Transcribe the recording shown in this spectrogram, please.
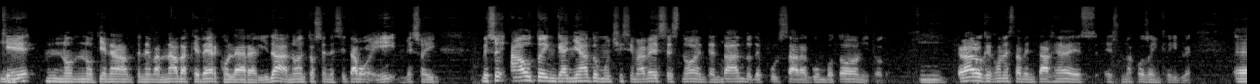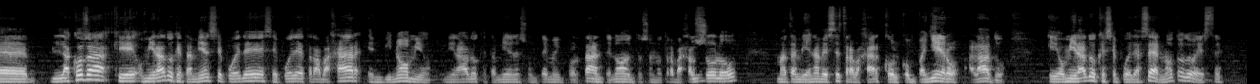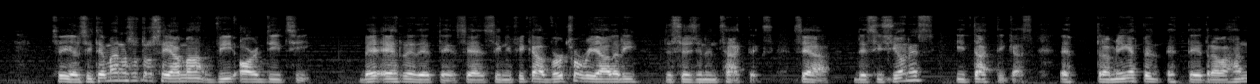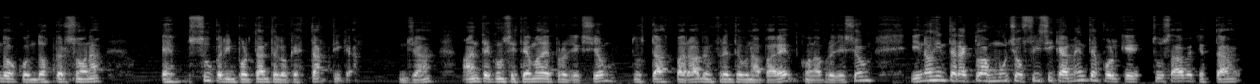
que mm. no, no tiene, tenían nada que ver con la realidad, ¿no? Entonces necesitaba, y me soy me soy autoengañado muchísimas veces, ¿no? Intentando de pulsar algún botón y todo. Mm. Claro que con esta ventaja es, es una cosa increíble. Eh, la cosa que he mirado que también se puede, se puede trabajar en binomio, mirado que también es un tema importante, ¿no? Entonces no trabajar mm. solo, pero también a veces trabajar con el compañero al lado. Y he mirado que se puede hacer, ¿no? Todo este. Sí, el sistema de nosotros se llama VRDT, BRDT, o sea, significa Virtual Reality Decision and Tactics, o sea, decisiones y tácticas. También este, trabajando con dos personas es súper importante lo que es táctica. ¿ya? Antes con sistema de proyección, tú estás parado enfrente de una pared con la proyección y no interactúas mucho físicamente porque tú sabes que estás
